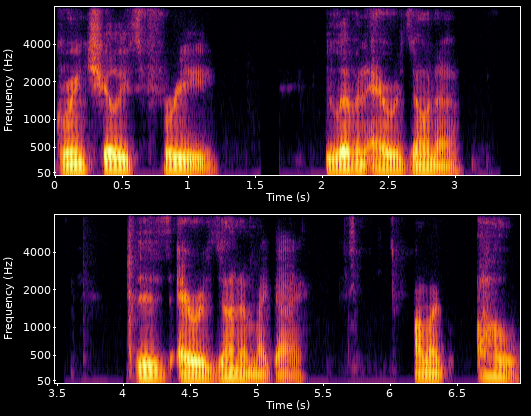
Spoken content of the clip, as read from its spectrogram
Green chili's free. We live in Arizona. This is Arizona, my guy. I'm like, oh,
